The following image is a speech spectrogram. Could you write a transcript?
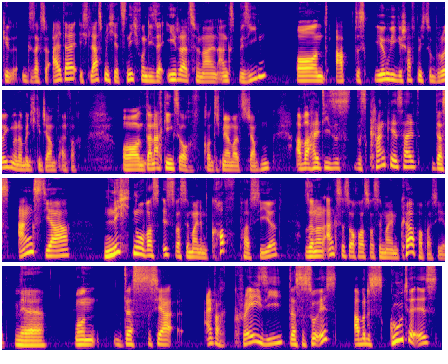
ge gesagt, so, Alter, ich lasse mich jetzt nicht von dieser irrationalen Angst besiegen. Und habe das irgendwie geschafft, mich zu beruhigen. Und dann bin ich gejumpt einfach. Und danach ging es auch, konnte ich mehrmals jumpen. Aber halt dieses, das Kranke ist halt, dass Angst ja nicht nur was ist, was in meinem Kopf passiert, sondern Angst ist auch was, was in meinem Körper passiert. Ja. Und das ist ja einfach crazy, dass es so ist. Aber das Gute ist,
